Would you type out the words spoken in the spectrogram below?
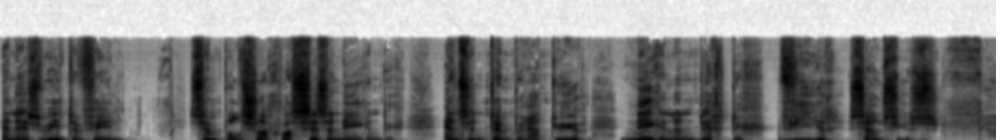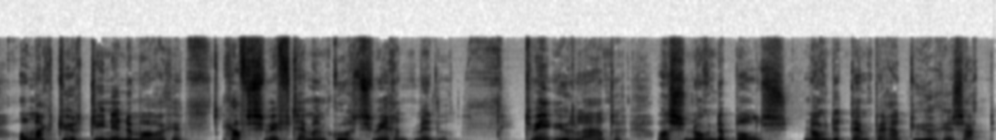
en hij zweette veel. Zijn polsslag was 96 en zijn temperatuur 39,4 Celsius. Om acht uur tien in de morgen gaf Swift hem een koortswerend middel. Twee uur later was nog de pols, nog de temperatuur gezakt.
